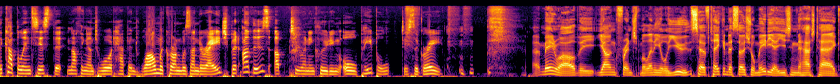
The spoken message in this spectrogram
The couple insist that nothing untoward happened while Macron was underage, but others, up to and including all people, disagree. Uh, meanwhile, the young French millennial youths have taken to social media using the hashtag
